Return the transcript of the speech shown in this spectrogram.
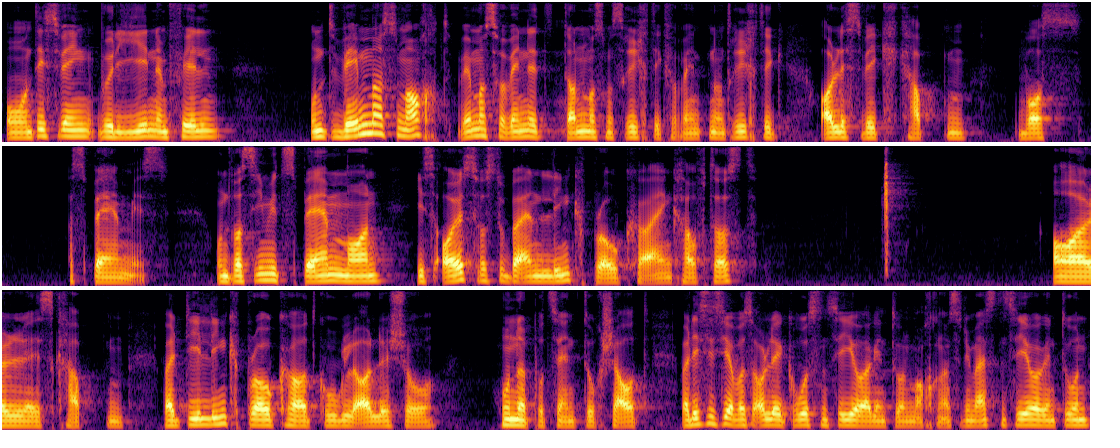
Und deswegen würde ich jedem empfehlen, und wenn man es macht, wenn man es verwendet, dann muss man es richtig verwenden und richtig alles wegkappen, was ein Spam ist. Und was ich mit Spam meine, ist alles, was du bei einem Linkbroker einkauft hast, alles kappen. Weil die Linkbroker hat Google alle schon 100% durchschaut. Weil das ist ja, was alle großen SEO-Agenturen machen. Also die meisten SEO-Agenturen,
